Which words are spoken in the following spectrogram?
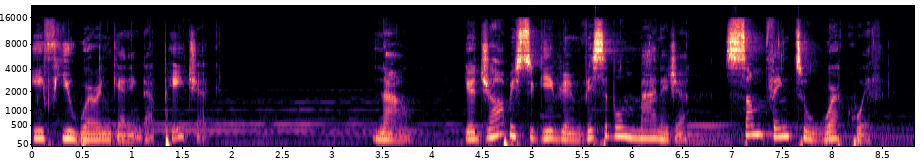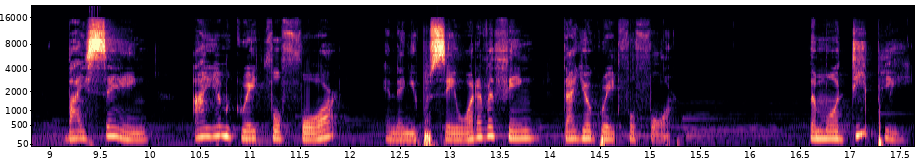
if you weren't getting that paycheck. Now, your job is to give your invisible manager something to work with by saying, I am grateful for, and then you say whatever thing that you're grateful for. The more deeply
